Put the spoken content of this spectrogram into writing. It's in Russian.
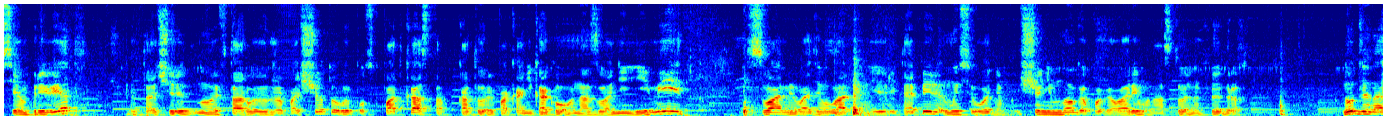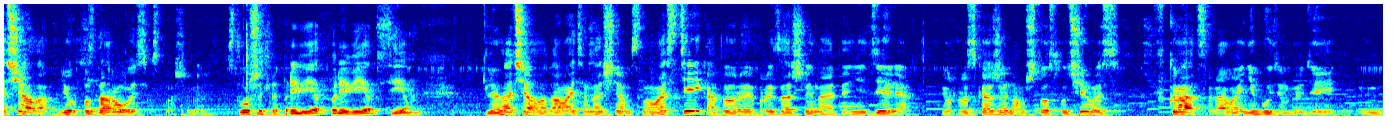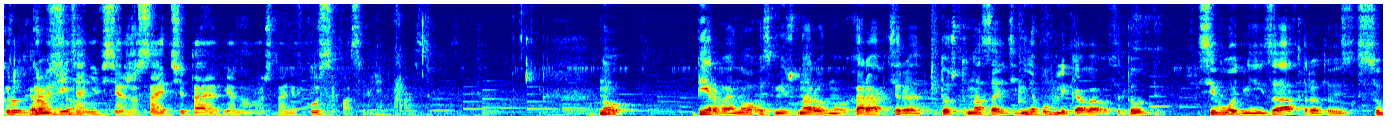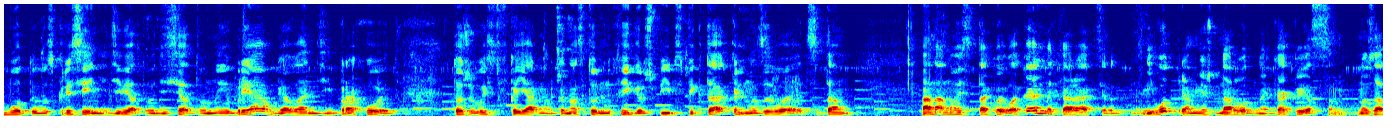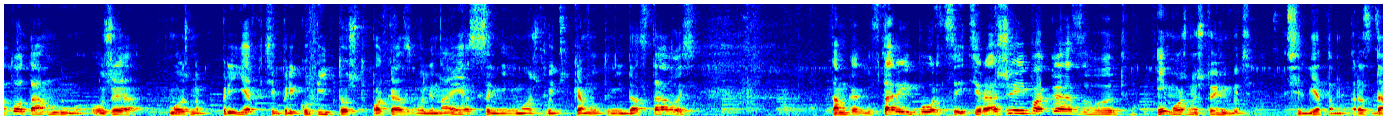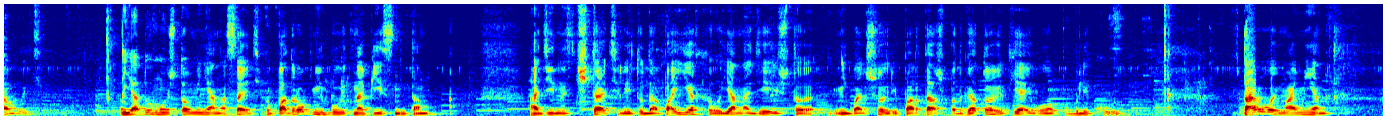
Всем привет! Это очередной, второй уже по счету выпуск подкаста, который пока никакого названия не имеет. С вами Вадим Лапин и Юрий Топилин. Мы сегодня еще немного поговорим о настольных играх. Ну, для начала, Юр, поздоровайся с нашими слушателями. Привет, привет всем. Для начала давайте начнем с новостей, которые произошли на этой неделе. Юр, расскажи нам, что случилось вкратце, давай не будем людей гру- грузить, они все же сайт читают, я думаю, что они в курсе последних новостей. Ну, первая новость международного характера, то, что на сайте не публиковалось, это вот сегодня и завтра, то есть субботу и воскресенье 9-10 ноября в Голландии проходит тоже выставка ярмарка настольных игр «Шпиль спектакль» называется. Там она носит такой локальный характер, не вот прям международная, как Эссен, но зато там уже можно приехать и прикупить то, что показывали на Эссене, и, может быть, кому-то не досталось. Там как бы вторые порции тиражей показывают, и можно что-нибудь себе там раздобыть. Я думаю, что у меня на сайте поподробнее будет написано, там один из читателей туда поехал, я надеюсь, что небольшой репортаж подготовит, я его опубликую. Второй момент.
